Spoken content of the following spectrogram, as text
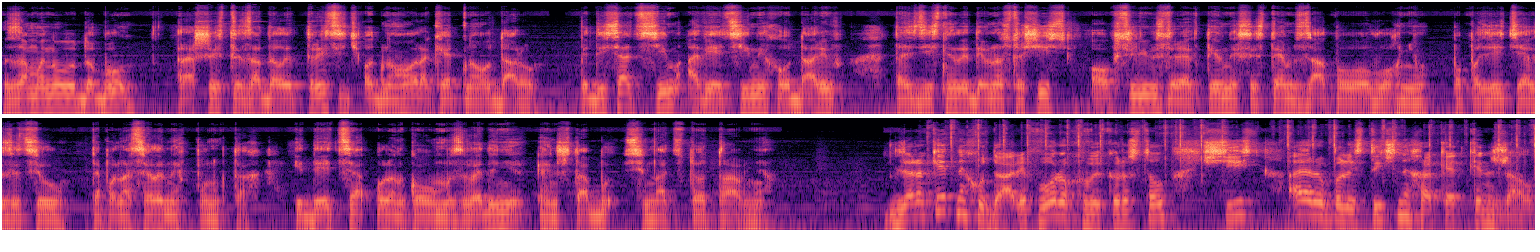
За минулу добу рашисти завдали 31 ракетного удару, 57 авіаційних ударів та здійснили 96 обстрілів з реактивних систем залпового вогню по позиціях ЗСУ та по населених пунктах. Йдеться у ранковому зведенні Генштабу 17 травня. Для ракетних ударів ворог використав 6 аеробалістичних ракет «Кинжал»,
